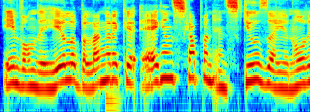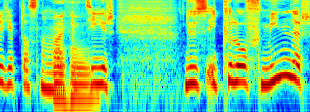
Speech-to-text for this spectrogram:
een van de hele belangrijke eigenschappen en skills dat je nodig hebt als een marketeer. Dus ik geloof minder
